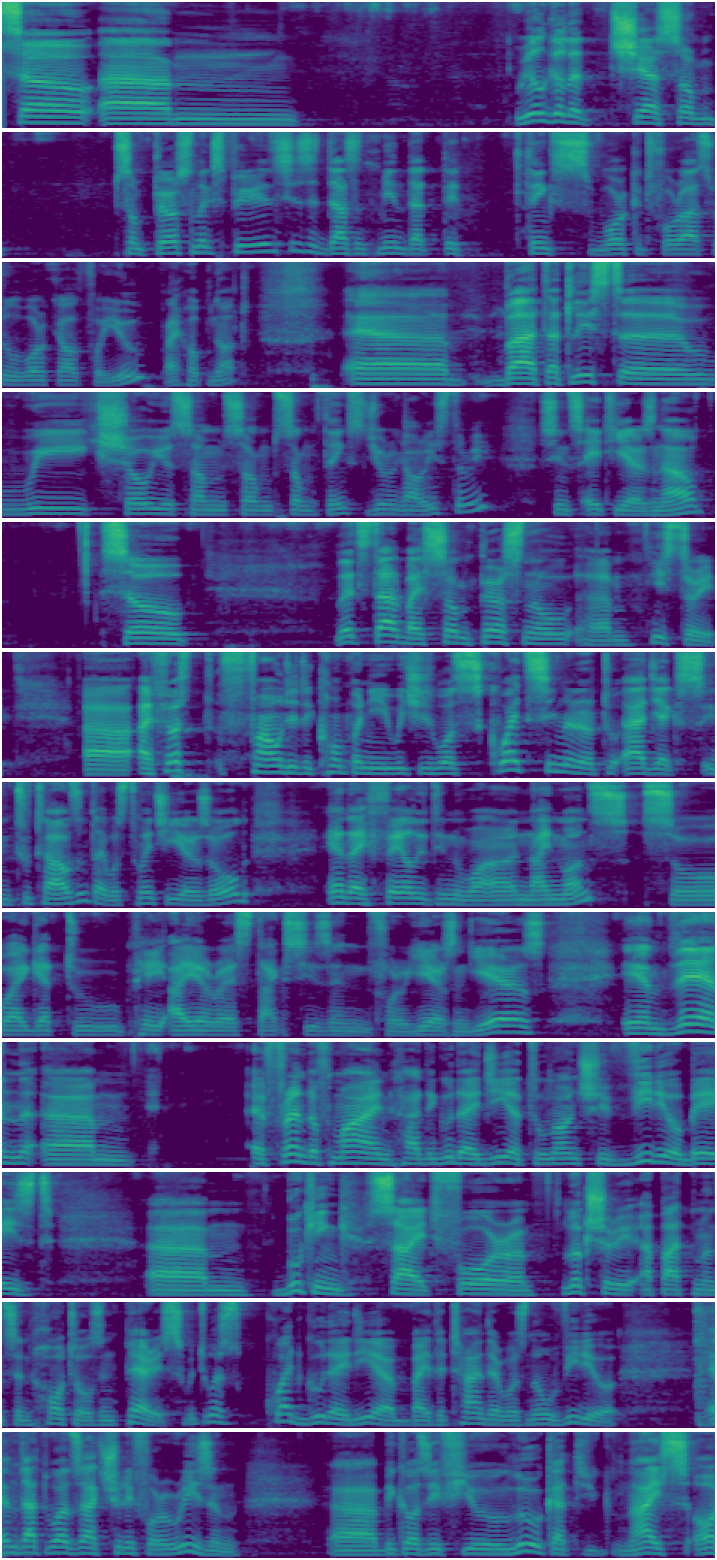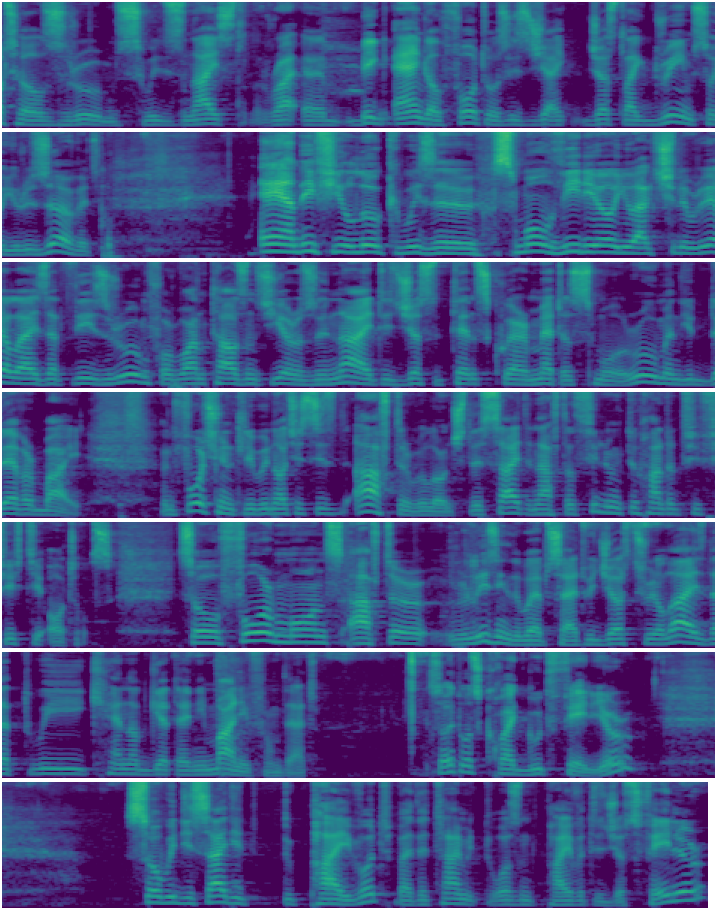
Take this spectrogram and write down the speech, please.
So um, we're gonna share some some personal experiences. It doesn't mean that it, things worked for us will work out for you. I hope not. Uh, but at least uh, we show you some some some things during our history since eight years now. So let's start by some personal um, history. Uh, I first founded a company which was quite similar to Adyax in 2000. I was 20 years old and I failed it in one, nine months. So I get to pay IRS taxes and for years and years. And then um, a friend of mine had a good idea to launch a video-based um, booking site for uh, luxury apartments and hotels in Paris, which was quite good idea by the time there was no video. And that was actually for a reason. Uh, because if you look at nice hotels rooms with nice uh, big angle photos, it's just like dreams, so you reserve it. And if you look with a small video, you actually realize that this room for 1,000 euros a night is just a 10 square meter small room and you'd never buy. Unfortunately, we noticed it after we launched the site and after filming 250 hotels. So four months after releasing the website, we just realized that we cannot get any money from that. So it was quite good failure. So we decided to pivot. By the time it wasn't pivot, it's just failure.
